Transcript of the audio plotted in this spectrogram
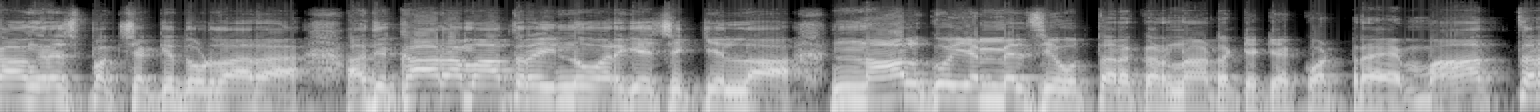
ಕಾಂಗ್ರೆಸ್ ಪಕ್ಷಕ್ಕೆ ದುಡ್ದಾರ. ಅಧಿಕಾರ ಮಾತ್ರ ಇನ್ನೂವರೆಗೆ ಸಿಕ್ಕಿಲ್ಲ. ನಾಲ್ಕು ಎಂ ಎಲ್ ಸಿ ಉತ್ತರ ಕರ್ನಾಟಕಕ್ಕೆ ಕೊಟ್ಟರೆ ಮಾತ್ರ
